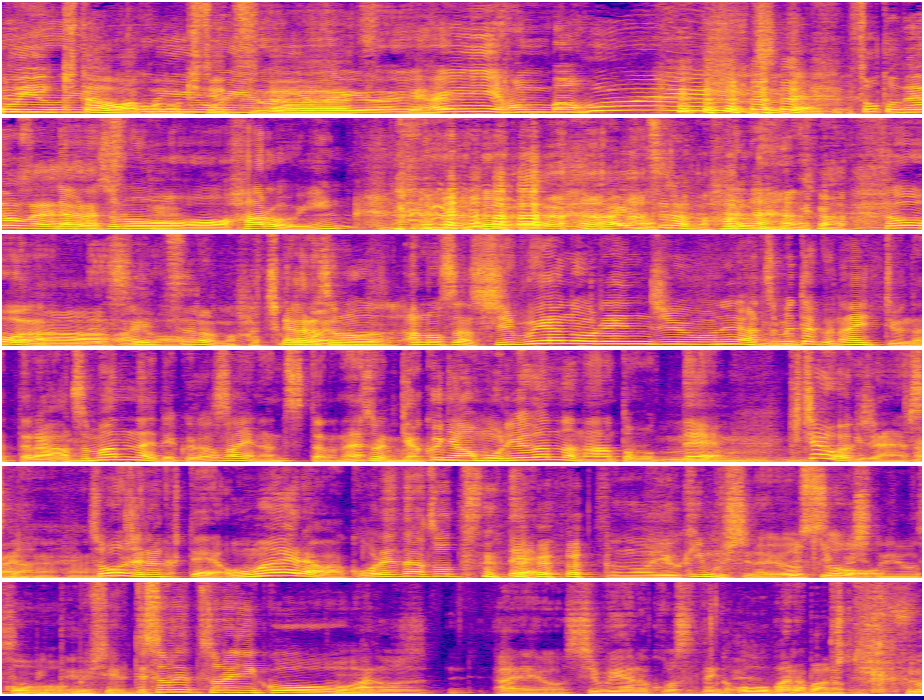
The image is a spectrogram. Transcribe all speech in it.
やっと来たわこの季節がおいおいおいはい本番ほい!」っつって外出ようぜだからそのハロウィンあいつらのハロウィンがそうなんですよあいつらの8個だからそのあのさ渋谷の連中をね集めたくないっていうんだったら、集まんないでくださいなんつったらねそれ逆にあ盛り上がんだなと思って、うん来ちゃうわけじゃないですか、はいはいはいそうじゃなくてお前らはこれだぞっつってその雪虫の様子を雪虫の様子を見てこう見せるでそれそれにこう、うんあのあれを渋谷の交差点がオーバーラップしてう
